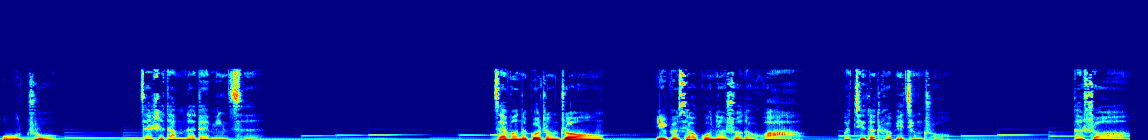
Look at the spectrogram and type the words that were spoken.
无助，才是他们的代名词。采访的过程中，一个小姑娘说的话，我记得特别清楚。她说：“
